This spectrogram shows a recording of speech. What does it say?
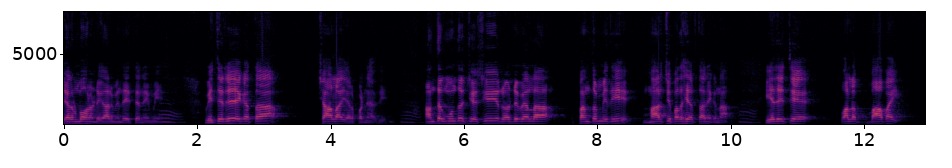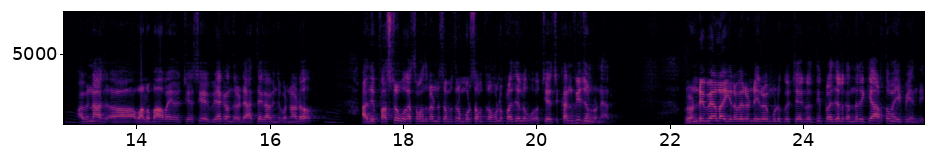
జగన్మోహన్ రెడ్డి గారి మీద అయితేనేమి వ్యతిరేకత చాలా ఏర్పడినది. అంతకుముందు వచ్చేసి రెండు వేల పంతొమ్మిది మార్చి పదిహేడు తారీఖున ఏదైతే వాళ్ళ బాబాయ్ అవినాష్ వాళ్ళ బాబాయ్ వచ్చేసి వివేకానంద రెడ్డి హత్య గావించబడినాడో. అది ఫస్ట్ ఒక సంవత్సరం రెండు సంవత్సరం మూడు సంవత్సరంలో ప్రజలు వచ్చేసి కన్ఫ్యూజన్లు ఉన్నారు. రెండు వేల ఇరవై రెండు ఇరవై మూడుకి వచ్చే కొద్దీ ప్రజలకు అందరికీ అర్థమైపోయింది.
